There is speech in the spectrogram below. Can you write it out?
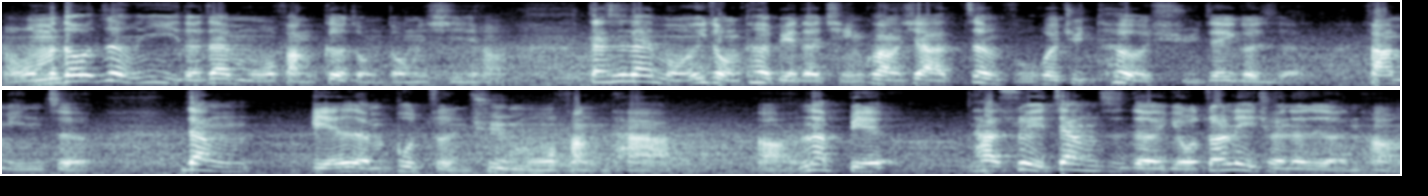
我们都任意的在模仿各种东西哈，但是在某一种特别的情况下，政府会去特许这个人发明者，让别人不准去模仿他啊。那别他所以这样子的有专利权的人哈，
